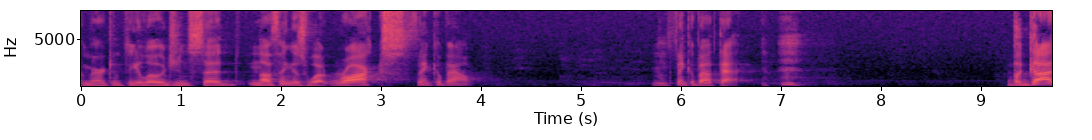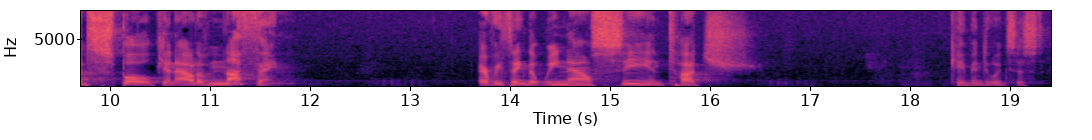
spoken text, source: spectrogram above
American theologian, said, Nothing is what rocks think about. Think about that. But God spoke, and out of nothing, everything that we now see and touch came into existence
